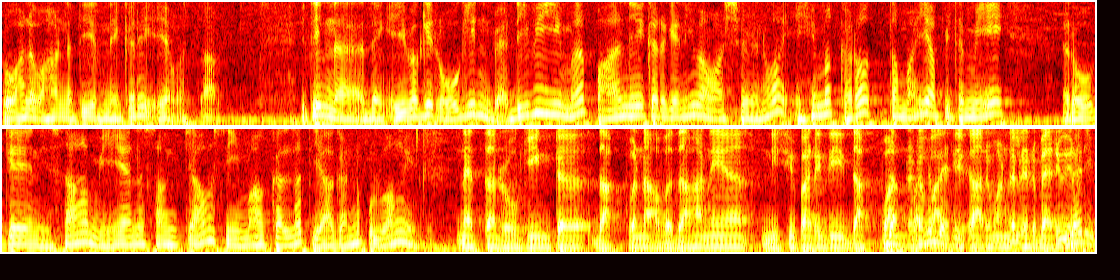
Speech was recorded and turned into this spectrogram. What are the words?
රෝහල වහන්න තියරණය කර ඒ අවස්ථාව. ඉතින් දැන් ඒ වගේ රෝගින් වැඩිවීම පාලනය කර ගැනීම අවශ්‍ය වෙනවා එහෙම කරොත් තමයි අපිට මේ රෝගය නිසා මේ යන සංඛ්‍යාව සීම කල්ලා තියාගන්න පුළුවන් නැත්තන් රෝගීන්ට දක්වන අවධානය නිසි පරිදි දක්වන්නට වෛද්‍ය කාරමණඩලට බැරි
